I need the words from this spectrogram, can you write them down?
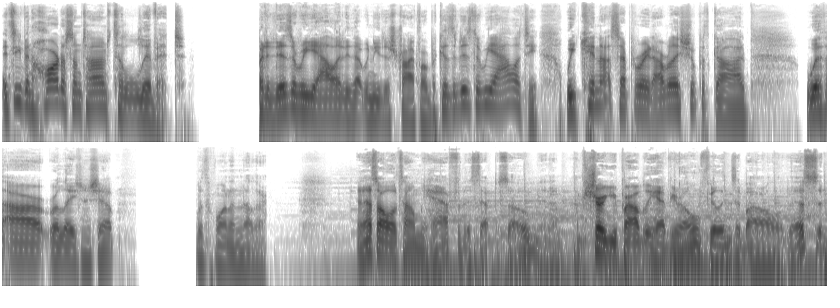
it's even harder sometimes to live it. But it is a reality that we need to strive for because it is the reality. We cannot separate our relationship with God with our relationship with one another. And that's all the time we have for this episode. And I'm, I'm sure you probably have your own feelings about all of this. And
